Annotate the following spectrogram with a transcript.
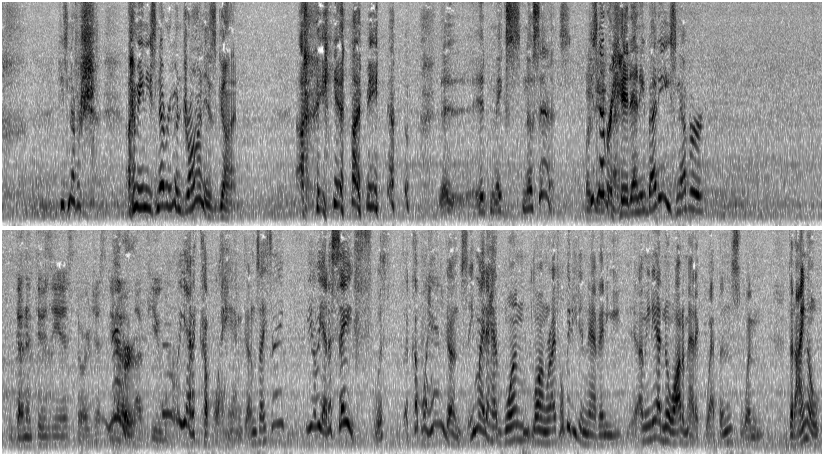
He's never. Sh- I mean, he's never even drawn his gun. yeah, I mean, it makes no sense. He's he never hit anybody. He's never. Gun enthusiast or just Never. know, a few. Well, he had a couple of handguns, I think. You know, he had a safe with a couple of handguns. He might have had one long rifle, but he didn't have any. I mean, he had no automatic weapons when that I know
